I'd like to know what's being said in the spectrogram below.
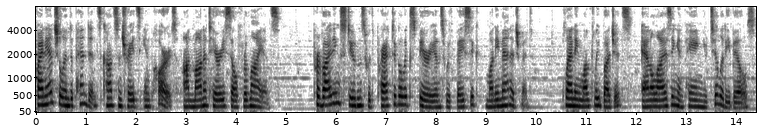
Financial independence concentrates in part on monetary self-reliance providing students with practical experience with basic money management, planning monthly budgets, analyzing and paying utility bills,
